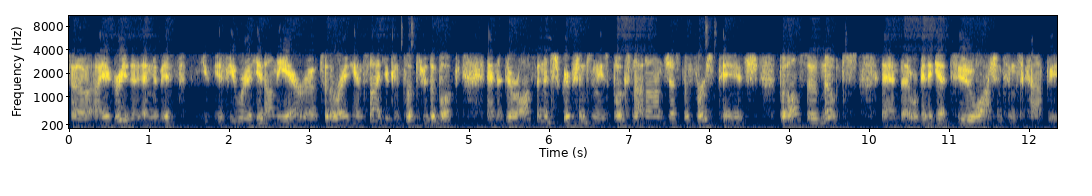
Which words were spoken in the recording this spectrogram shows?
So I agree that, and if you, if you were to hit on the arrow to the right hand side, you can flip through the book, and there are often inscriptions in these books, not on just the first page, but also notes. And uh, we're going to get to Washington's copy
